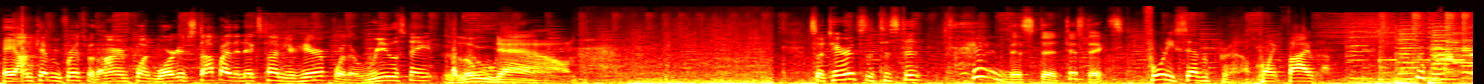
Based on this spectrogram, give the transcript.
Hey, I'm Kevin Fritz with Iron Point Mortgage. Stop by the next time you're here for the real estate Lowdown. So, Terence, the, the statistics 47.5.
